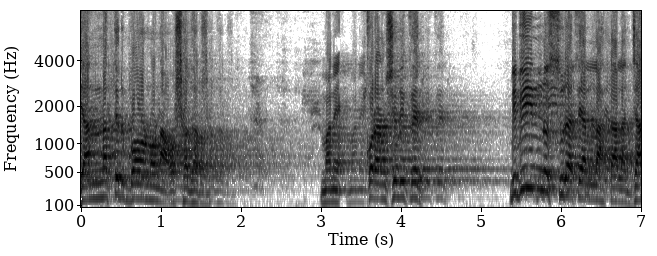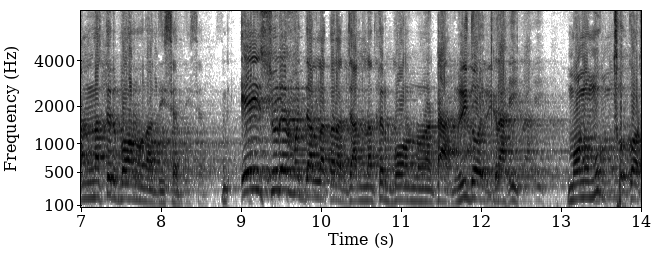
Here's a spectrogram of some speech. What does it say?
জান্নাতের বর্ণনা অসাধারণ। মানে কোরআন শরীফের বিভিন্ন সুরাতে আল্লাহ তালা জান্নাতের বর্ণনা দিছেন এই সুরের মধ্যে আল্লাহ তালা জান্নাতের বর্ণনাটা হৃদয় গ্রাহী মনোমুগ্ধকর,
